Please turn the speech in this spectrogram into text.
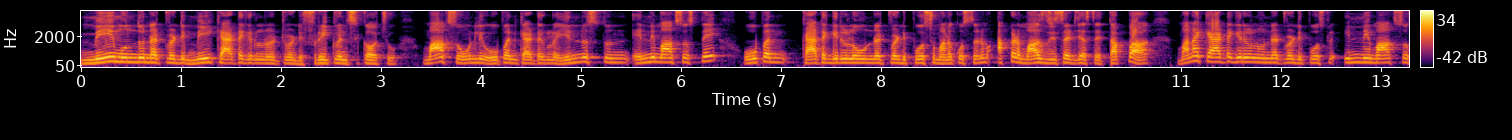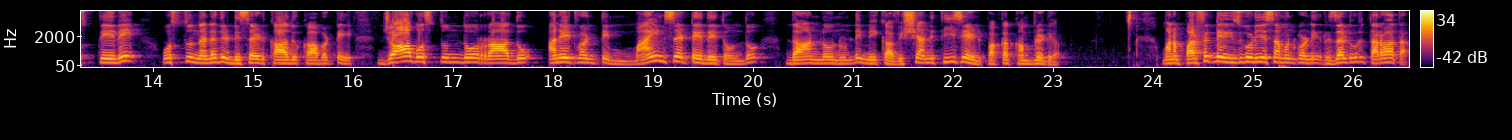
మీ ముందున్నటువంటి మీ కేటగిరీలో ఉన్నటువంటి ఫ్రీక్వెన్సీ కావచ్చు మార్క్స్ ఓన్లీ ఓపెన్ కేటగిరీలో ఎన్ని వస్తుంది ఎన్ని మార్క్స్ వస్తే ఓపెన్ కేటగిరీలో ఉన్నటువంటి పోస్ట్ మనకు వస్తున్నాయో అక్కడ మార్క్స్ డిసైడ్ చేస్తాయి తప్ప మన కేటగిరీలో ఉన్నటువంటి పోస్టులు ఇన్ని మార్క్స్ వస్తేనే వస్తుంది అనేది డిసైడ్ కాదు కాబట్టి జాబ్ వస్తుందో రాదో అనేటువంటి మైండ్ సెట్ ఏదైతే ఉందో దానిలో నుండి మీకు ఆ విషయాన్ని తీసేయండి పక్క కంప్లీట్గా. మనం పర్ఫెక్ట్గా ఎగ్జిక్యూట్ చేసామనుకోండి రిజల్ట్ గురించి తర్వాత.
